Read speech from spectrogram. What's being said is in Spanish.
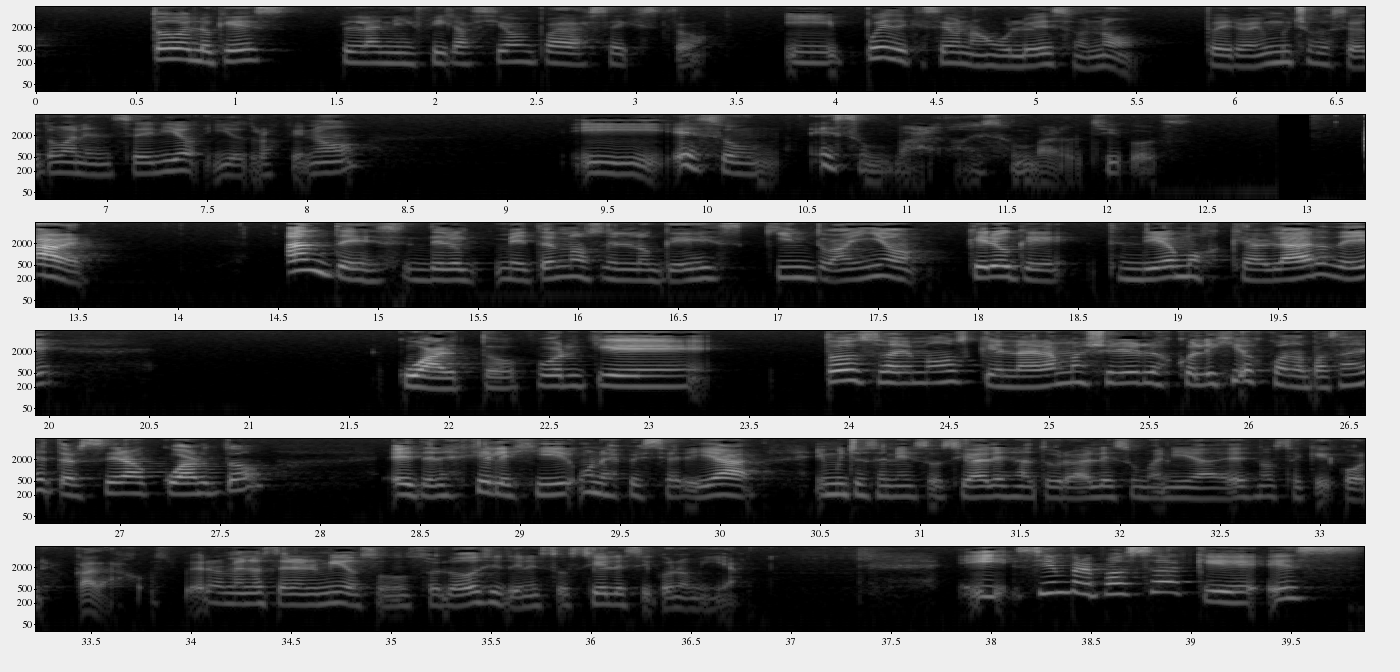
todo lo que es planificación para sexto. Y puede que sea una boludez o no, pero hay muchos que se lo toman en serio y otros que no. Y es un, es un bardo, es un bardo, chicos. A ver, antes de meternos en lo que es quinto año, creo que tendríamos que hablar de cuarto, porque todos sabemos que en la gran mayoría de los colegios cuando pasás de tercero a cuarto eh, tenés que elegir una especialidad. Y muchos tenés sociales, naturales, humanidades, no sé qué carajos. Pero al menos en el mío son solo dos y tenés sociales y economía. Y siempre pasa que es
